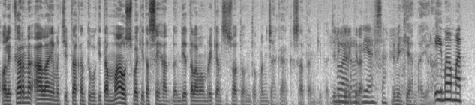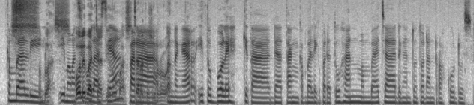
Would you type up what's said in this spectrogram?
Oleh karena Allah yang menciptakan tubuh kita mau supaya kita sehat dan Dia telah memberikan sesuatu untuk menjaga kesehatan kita. Jadi kira-kira demikian Ayura. Imamat kembali 11. Imamat Boleh 11 baca di ya rumah secara para keseluruhan. pendengar itu boleh kita datang kembali kepada Tuhan membaca dengan tuntunan Roh Kudus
